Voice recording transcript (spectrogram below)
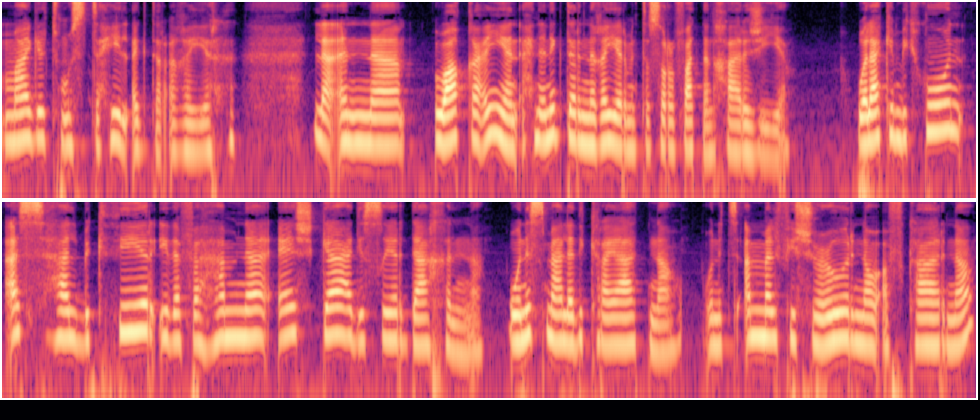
ما قلت مستحيل أقدر أغير. لأن واقعيا إحنا نقدر نغير من تصرفاتنا الخارجية. ولكن بيكون أسهل بكثير إذا فهمنا إيش قاعد يصير داخلنا ونسمع لذكرياتنا ونتأمل في شعورنا وأفكارنا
